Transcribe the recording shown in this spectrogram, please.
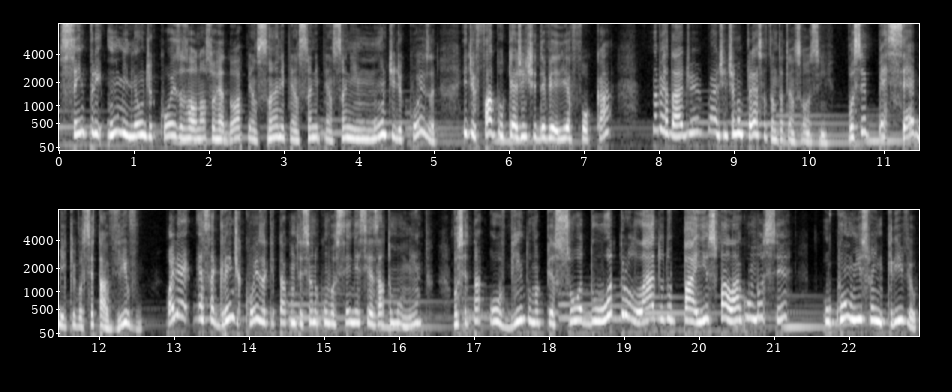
sempre um milhão de coisas ao nosso redor, pensando e pensando e pensando em um monte de coisa, e de fato o que a gente deveria focar, na verdade, a gente não presta tanta atenção assim. Você percebe que você está vivo? Olha essa grande coisa que está acontecendo com você nesse exato momento. Você está ouvindo uma pessoa do outro lado do país falar com você. O quão isso é incrível.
